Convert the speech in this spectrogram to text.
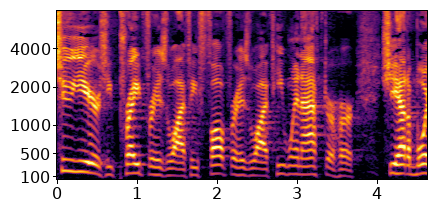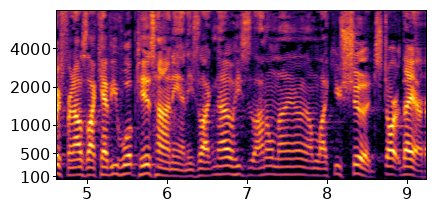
two years, he prayed for his wife. He fought for his wife. He went after her she had a boyfriend. I was like, Have you whooped his hind end? He's like, No. He's, I don't know. I'm like, You should. Start there.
